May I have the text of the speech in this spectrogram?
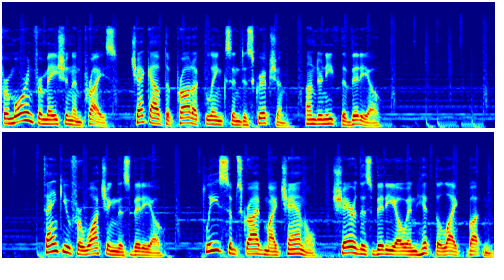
For more information and price, check out the product links in description underneath the video. Thank you for watching this video. Please subscribe my channel, share this video and hit the like button.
